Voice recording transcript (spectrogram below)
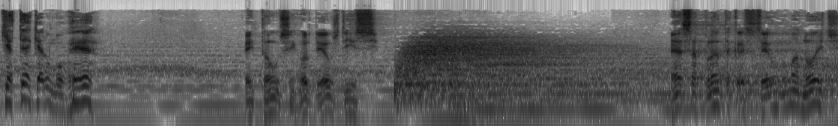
que até quero morrer. Então o Senhor Deus disse: Essa planta cresceu numa noite,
